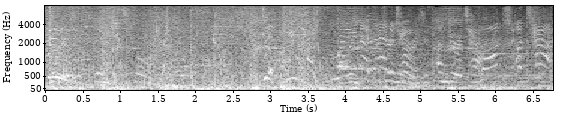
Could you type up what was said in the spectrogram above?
beam! been destroyed. You have slain. Turret is under attack. Launch attack.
